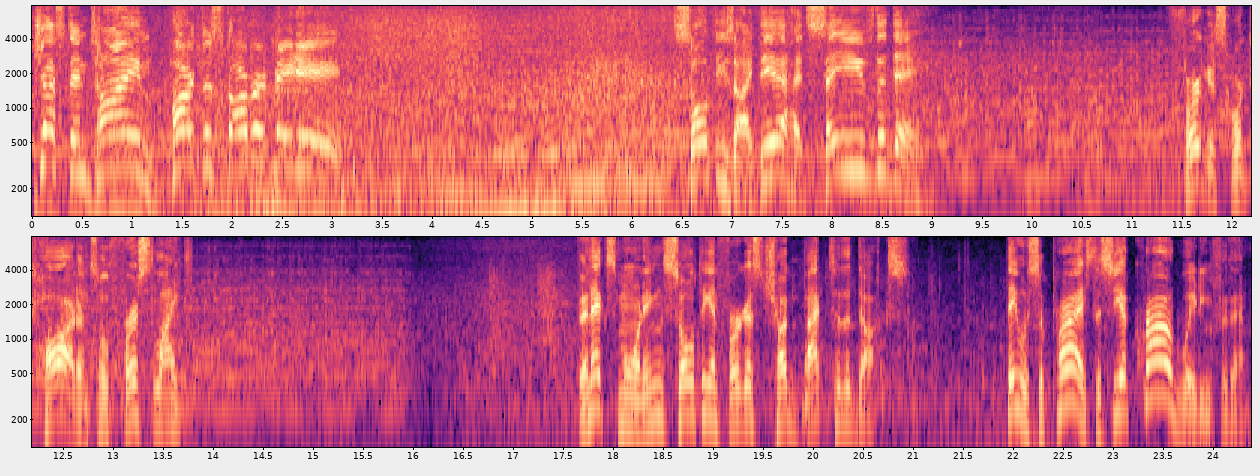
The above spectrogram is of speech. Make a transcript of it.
Just in time! Hard to starboard, matey! Salty's idea had saved the day. Fergus worked hard until first light. The next morning, Salty and Fergus chugged back to the docks. They were surprised to see a crowd waiting for them.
